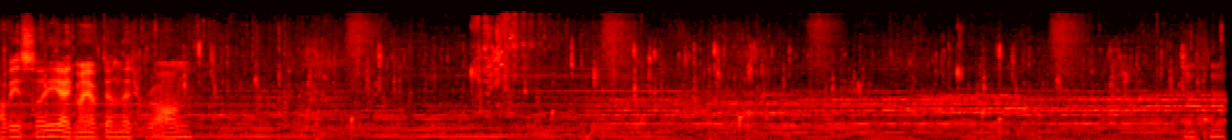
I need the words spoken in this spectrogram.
Obviously, I might have done this wrong. Mhm.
